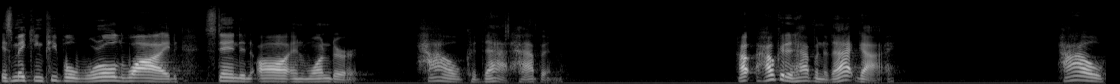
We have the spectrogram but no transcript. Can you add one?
is making people worldwide stand in awe and wonder how could that happen? How, how could it happen to that guy? How,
